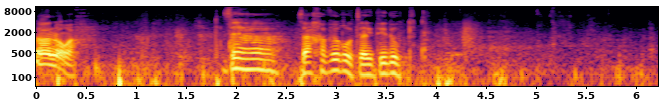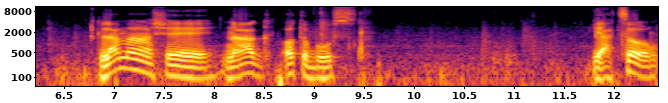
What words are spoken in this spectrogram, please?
לא נורא. זה, זה החברות, זה הידידות. למה שנהג אוטובוס יעצור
